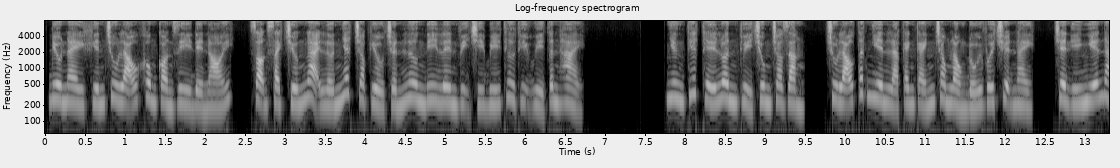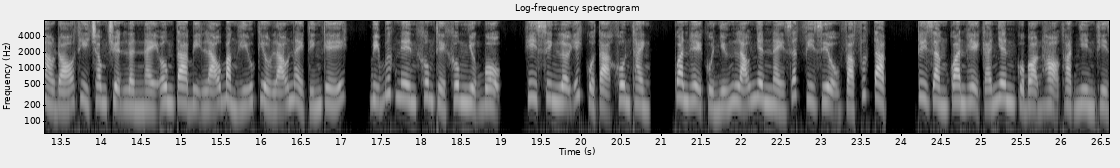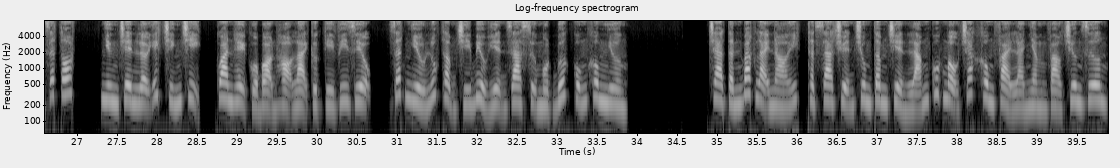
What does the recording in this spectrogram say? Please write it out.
Điều này khiến Chu Lão không còn gì để nói, dọn sạch chướng ngại lớn nhất cho Kiều Trấn Lương đi lên vị trí bí thư thị ủy Tân Hải. Nhưng Tiết Thế Luân Thủy Trung cho rằng, Chu Lão tất nhiên là canh cánh trong lòng đối với chuyện này, trên ý nghĩa nào đó thì trong chuyện lần này ông ta bị lão bằng hữu Kiều Lão này tính kế, bị bước nên không thể không nhượng bộ, hy sinh lợi ích của tả khôn thành, quan hệ của những lão nhân này rất vi diệu và phức tạp, tuy rằng quan hệ cá nhân của bọn họ thoạt nhìn thì rất tốt, nhưng trên lợi ích chính trị, quan hệ của bọn họ lại cực kỳ vi diệu, rất nhiều lúc thậm chí biểu hiện ra sự một bước cũng không nhường. Cha Tấn Bắc lại nói, thật ra chuyện trung tâm triển lãm quốc mậu chắc không phải là nhằm vào Trương Dương.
